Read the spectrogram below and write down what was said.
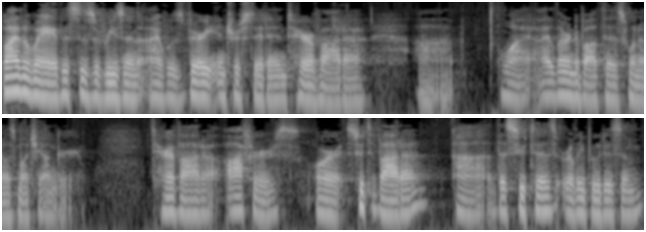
By the way, this is a reason I was very interested in Theravada. Uh, why I learned about this when I was much younger. Theravada offers, or Suttavada, uh, the suttas, early Buddhism,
